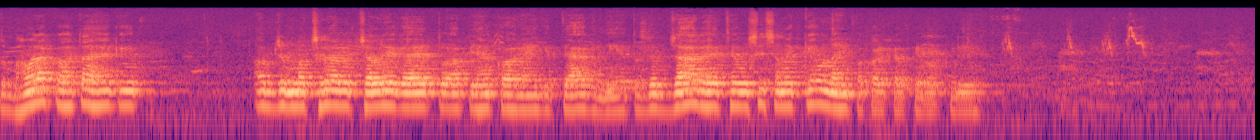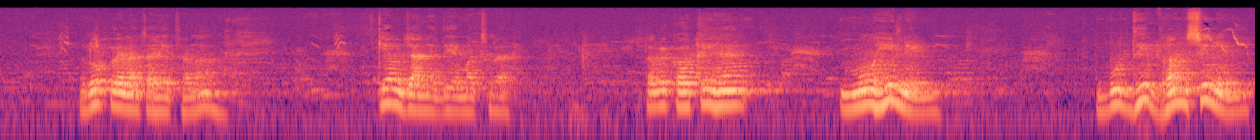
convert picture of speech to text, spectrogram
तो भंवरा कहता है कि अब जब मथुरा में चले गए तो आप यहाँ कह रहे हैं कि त्याग दिए तो जब जा रहे थे उसी समय क्यों नहीं पकड़ करके रोक लिए? रोक लेना चाहिए था ना? क्यों जाने दिए मथुरा? तब वे कहती हैं, मोहिनी बुद्धि भ्रंशिनी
